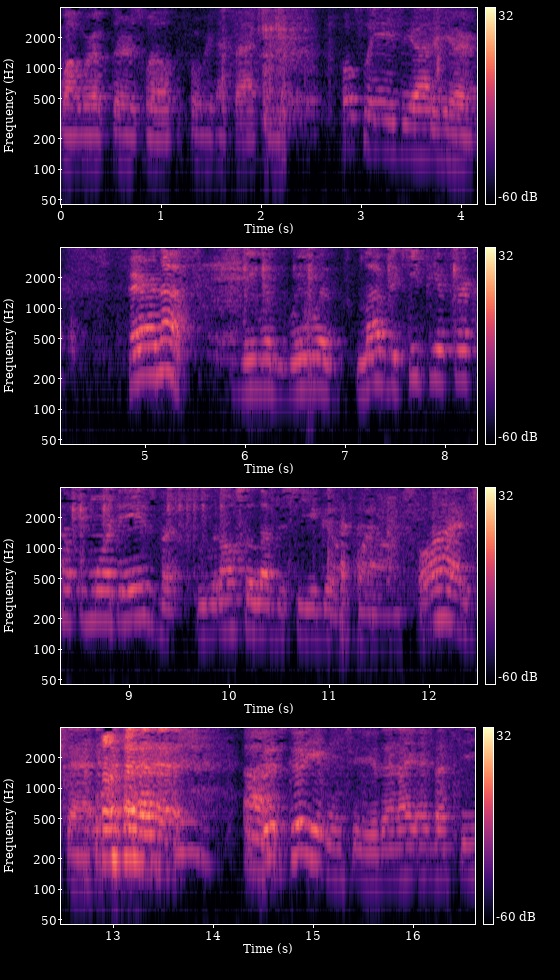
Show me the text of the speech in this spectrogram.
while we're up there as well before we head back, and hopefully be out of here. Fair enough. We would we would love to keep you for a couple more days, but we would also love to see you go. Quite honestly. Well, I understand. Uh, good, good evening to you. Then I, I best be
